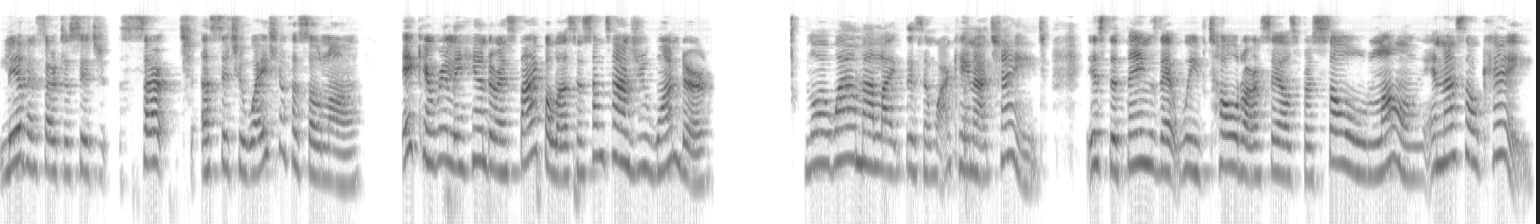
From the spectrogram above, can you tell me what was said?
live in such a situ- search a situation for so long it can really mm-hmm. hinder and stifle us. And sometimes you wonder, Lord, why am I like this and why can't I change? It's the things that we've told ourselves for so long, and that's okay.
